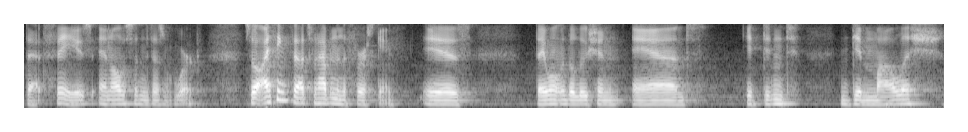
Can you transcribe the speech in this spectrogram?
that phase, and all of a sudden it doesn't work. So I think that's what happened in the first game. Is they went with Illusion and it didn't demolish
